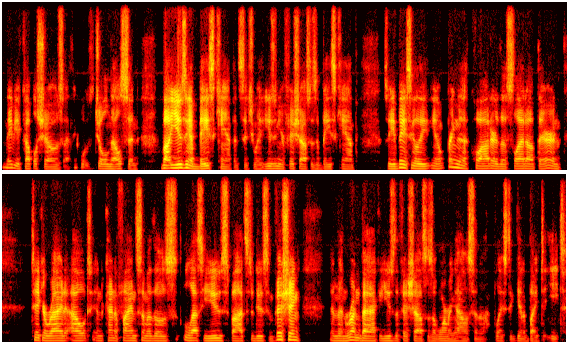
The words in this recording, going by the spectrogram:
maybe a couple shows, I think it was Joel Nelson, about using a base camp in situation, using your fish house as a base camp. So you basically, you know, bring the quad or the sled out there and take a ride out and kind of find some of those less used spots to do some fishing and then run back and use the fish house as a warming house and a place to get a bite to eat.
